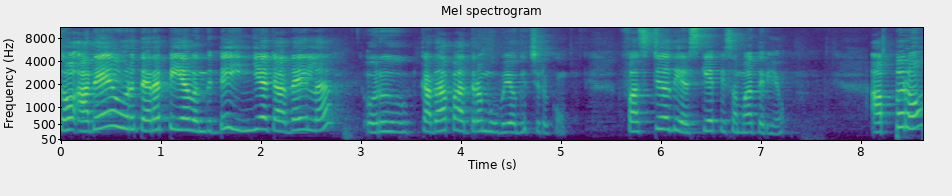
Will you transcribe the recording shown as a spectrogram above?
ஸோ அதே ஒரு தெரப்பியை வந்துட்டு இங்கே கதையில் ஒரு கதாபாத்திரம் உபயோகிச்சிருக்கும். ஃபஸ்ட்டு அது எஸ்கேபிசமாக தெரியும். அப்புறம்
